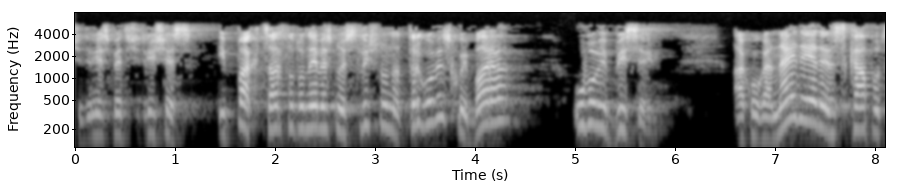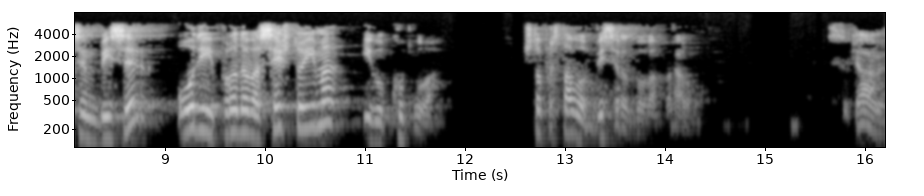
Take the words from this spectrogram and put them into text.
45-46. И пак, Царството Небесно е слично на трговец кој бара убави бисери А кога најде еден скапоцен бисер, оди и продава се што има и го купува. Што представува бисерот во оваа парабола? Сеќаваме.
